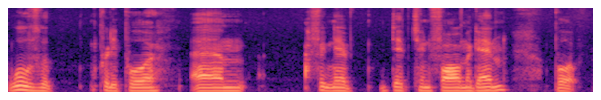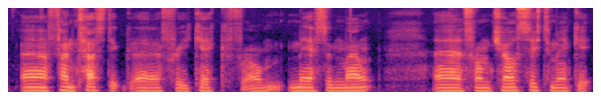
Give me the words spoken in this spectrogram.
Wolves were pretty poor. Um, I think they've dipped in form again, but uh, fantastic uh, free kick from Mason Mount uh, from Chelsea to make it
